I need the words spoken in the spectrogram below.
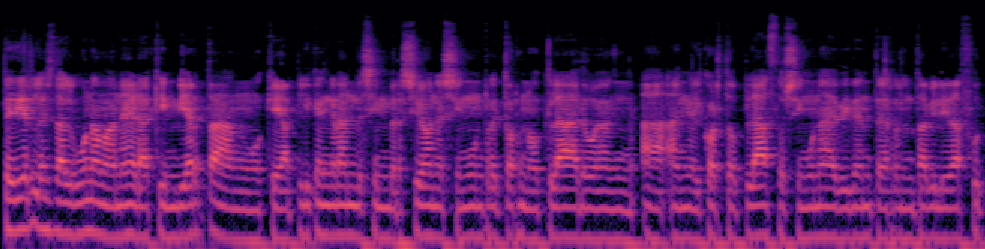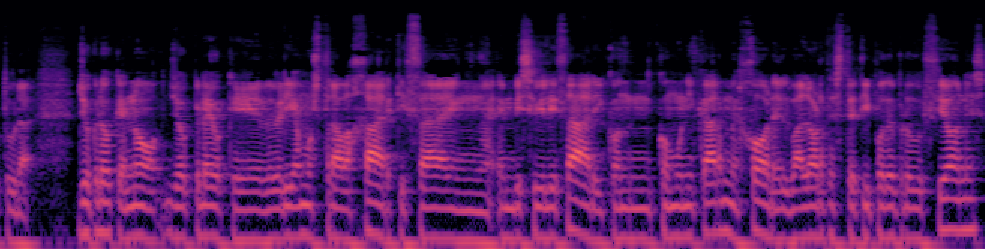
pedirles de alguna manera que inviertan o que apliquen grandes inversiones sin un retorno claro en, en, el corto plazo, sin una evidente rentabilidad futura? Yo creo que no, yo creo que deberíamos trabajar quizá en, en visibilizar y con, comunicar mejor el valor de este tipo de producciones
